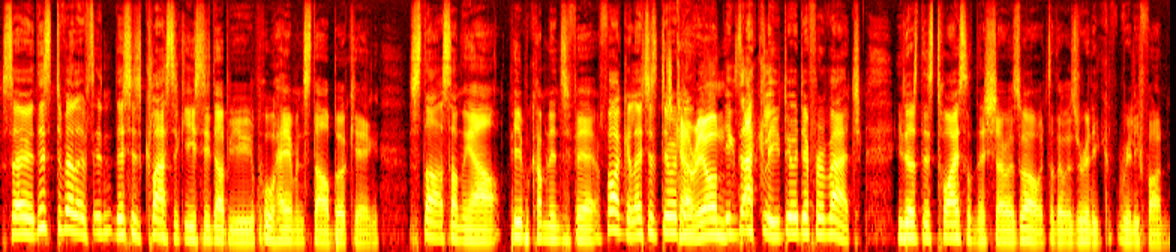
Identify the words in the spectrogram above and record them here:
So this develops. In, this is classic ECW Paul Heyman style booking. Start something out, people come and interfere. Fuck it, let's just do it. carry on. Exactly, do a different match. He does this twice on this show as well, which I thought was really really fun.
